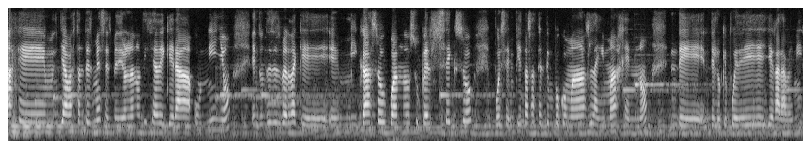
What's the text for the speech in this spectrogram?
Hace ya bastantes meses me dieron la noticia de que era un niño, entonces es verdad que en mi caso cuando super sexo pues empiezas a hacerte un poco más la imagen ¿no? de, de lo que puede llegar a venir.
